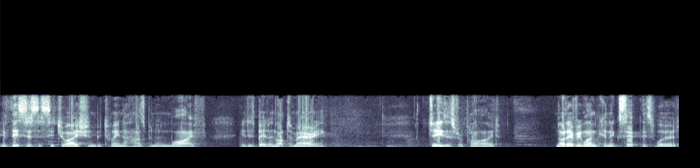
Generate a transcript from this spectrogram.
If this is the situation between a husband and wife, it is better not to marry. Jesus replied, Not everyone can accept this word,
